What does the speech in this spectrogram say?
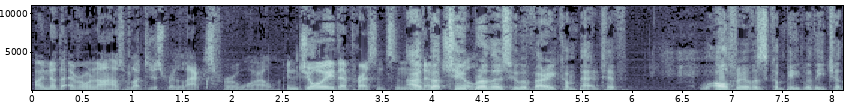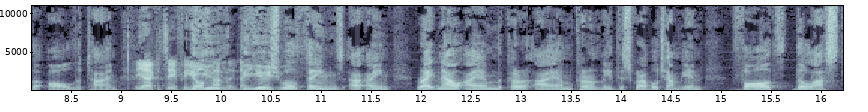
I know that everyone in our house would like to just relax for a while, enjoy their presence, and I've know, got two brothers who are very competitive. all three of us compete with each other all the time. Yeah, I can see it for your u- family. the usual things. I, I mean, right now I am the current. I am currently the Scrabble champion for the last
